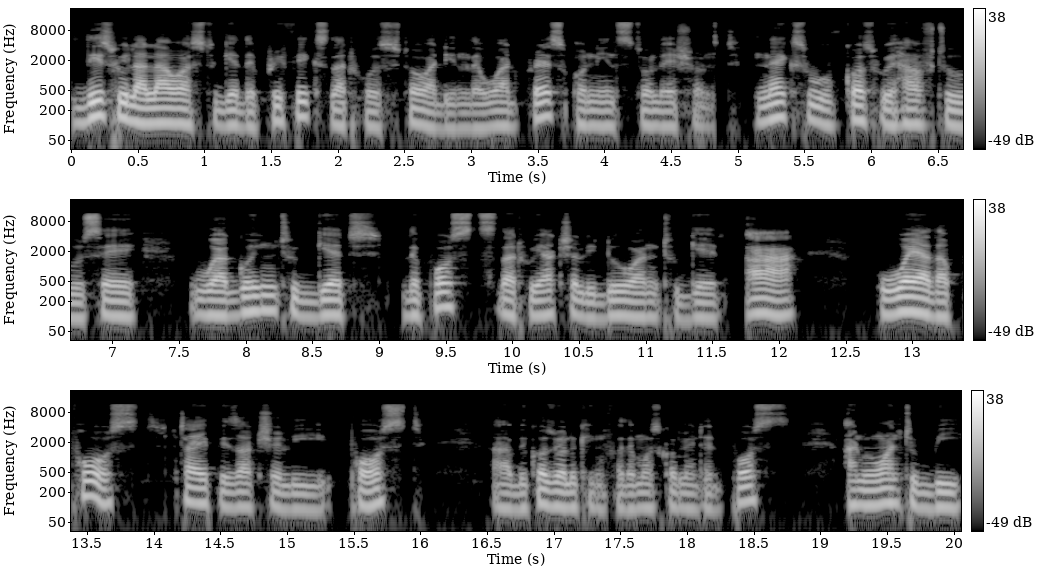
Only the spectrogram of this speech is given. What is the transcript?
This will allow us to get the prefix that was stored in the WordPress on installation. Next, of course, we have to say we're going to get the posts that we actually do want to get are where the post type is actually post uh, because we're looking for the most commented posts and we want to be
